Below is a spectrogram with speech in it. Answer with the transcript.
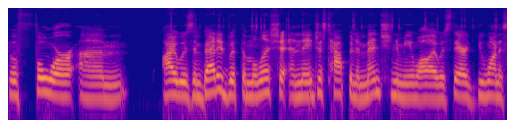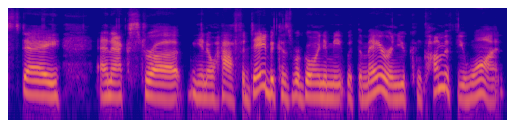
before um, I was embedded with the militia, and they just happened to mention to me while I was there, "Do you want to stay an extra, you know, half a day because we're going to meet with the mayor, and you can come if you want."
